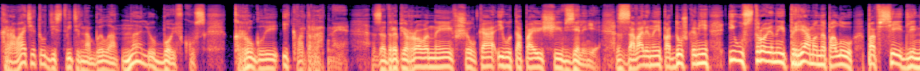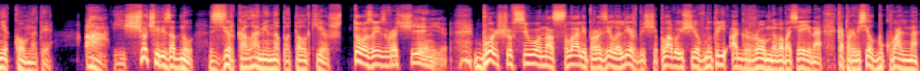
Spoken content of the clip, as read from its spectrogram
Кровати тут действительно было на любой вкус. Круглые и квадратные, задрапированные в шелка и утопающие в зелени, заваленные подушками и устроенные прямо на полу по всей длине комнаты. А еще через одну с зеркалами на потолке. Что за извращение? Больше всего нас слали поразило лежбище, плавающее внутри огромного бассейна, который висел буквально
